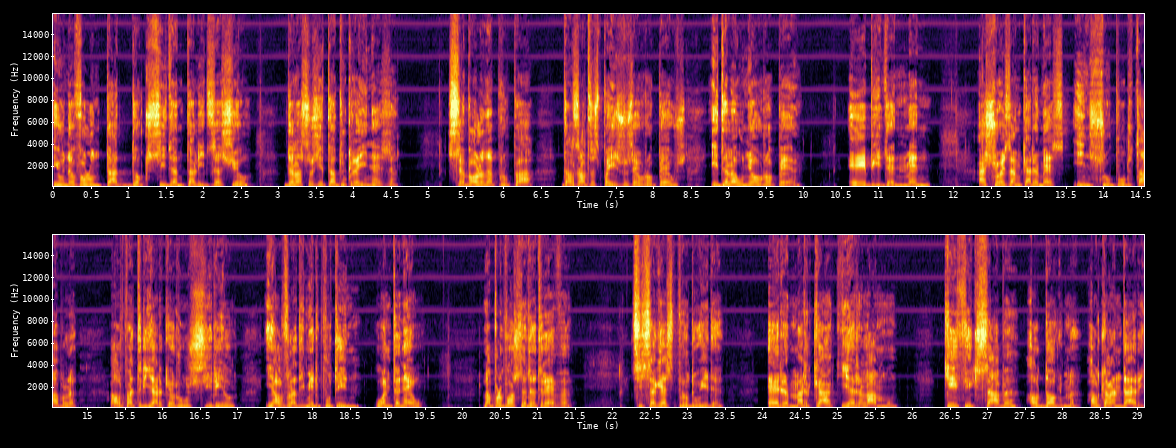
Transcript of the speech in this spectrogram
i una voluntat d'occidentalització de la societat ucraïnesa. Se volen apropar dels altres països europeus i de la Unió Europea. Evidentment, això és encara més insuportable al patriarca rus Cyril i al Vladimir Putin, ho enteneu. La proposta de treva, si s'hagués produïda, era marcar qui era l'amo, qui fixava el dogma, el calendari.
